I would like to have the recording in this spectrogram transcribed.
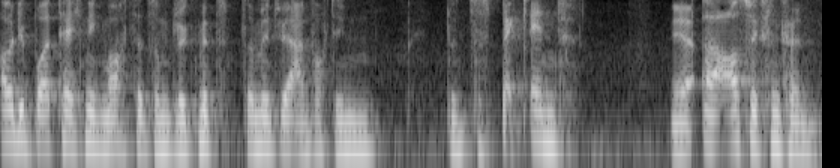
Aber die Bordtechnik macht ja zum Glück mit, damit wir einfach den, das Backend Ja. äh, auswechseln können.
